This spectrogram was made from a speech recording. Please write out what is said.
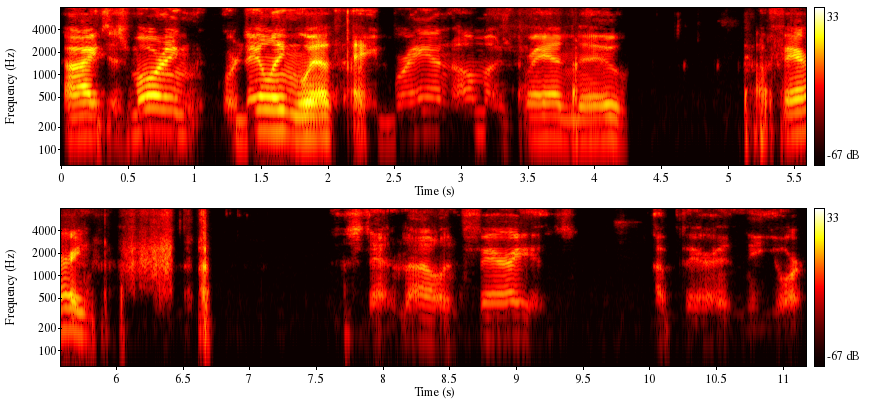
All right, this morning we're dealing with a brand, almost brand new, a ferry. Staten Island Ferry up there in New York.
